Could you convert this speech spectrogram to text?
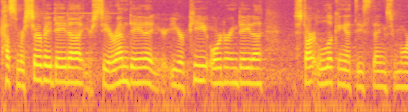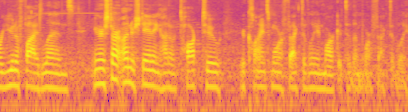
customer survey data, your CRM data, your ERP ordering data. Start looking at these things from a more unified lens. You're going to start understanding how to talk to your clients more effectively and market to them more effectively.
